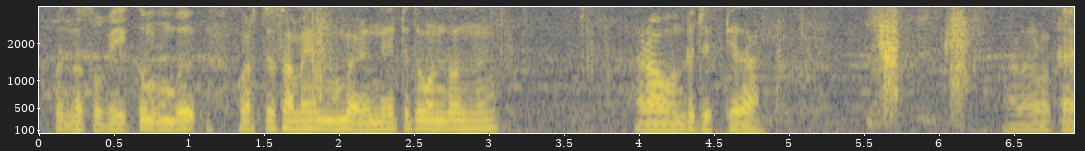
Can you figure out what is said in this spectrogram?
അപ്പോൾ ഇന്ന് സുബീക്ക് മുമ്പ് കുറച്ച് സമയം മുമ്പ് എഴുന്നേറ്റത് കൊണ്ടൊന്ന് റൗണ്ട് ചുറ്റിയതാണ്. ആളുകളൊക്കെ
